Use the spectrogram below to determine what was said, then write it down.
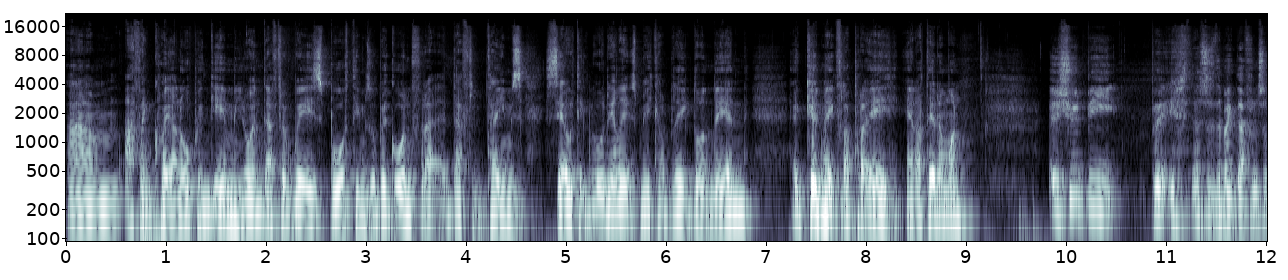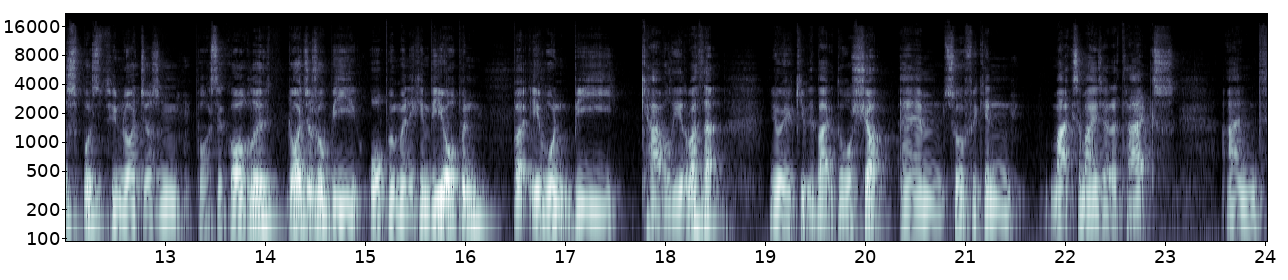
um, I think, quite an open game. You know, in different ways, both teams will be going for it at different times. Celtic know really it's make or break, don't they? And it could make for a pretty entertaining one. It should be, but this is the big difference, I suppose, between Rodgers and Postecoglou. Rodgers will be open when he can be open, but he won't be cavalier with it. You know, you keep the back door shut. Um, so if we can maximise our attacks and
